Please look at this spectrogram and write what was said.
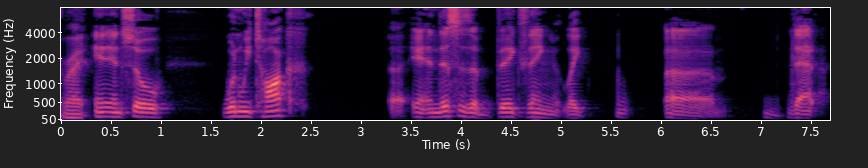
Right. And, and so when we talk, uh, and this is a big thing, like uh, that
